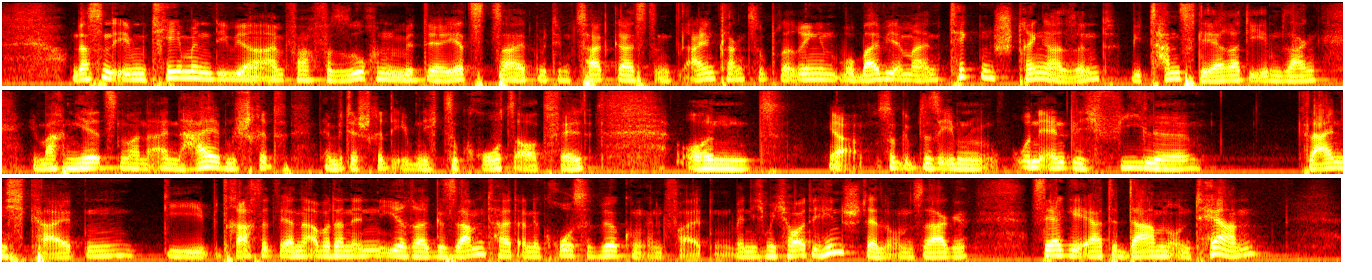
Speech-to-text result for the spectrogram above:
Und das sind eben Themen, die wir einfach versuchen, mit der Jetztzeit, mit dem Zeitgeist in Einklang zu bringen, wobei wir immer einen Ticken strenger sind, wie Tanzlehrer, die eben sagen, wir machen hier jetzt nur einen, einen halben Schritt, damit der Schritt eben nicht zu groß ausfällt. Und ja, so gibt es eben unendlich viele Kleinigkeiten, die betrachtet werden, aber dann in ihrer Gesamtheit eine große Wirkung entfalten. Wenn ich mich heute hinstelle und sage, sehr geehrte Damen und Herren,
